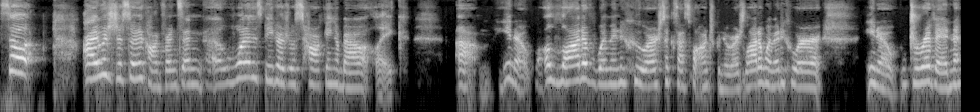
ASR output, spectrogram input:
so I was just at a conference and uh, one of the speakers was talking about, like, um, you know, a lot of women who are successful entrepreneurs, a lot of women who are, you know, driven,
